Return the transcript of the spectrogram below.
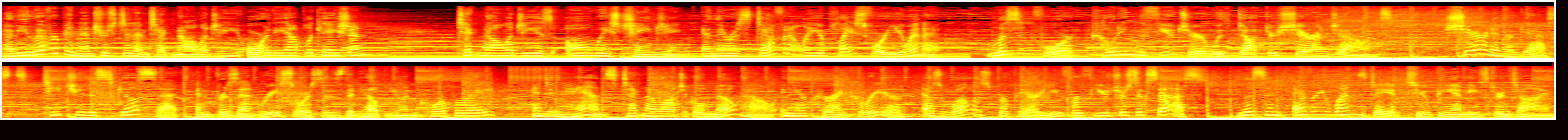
Have you ever been interested in technology or the application? Technology is always changing, and there is definitely a place for you in it. Listen for Coding the Future with Dr. Sharon Jones. Sharon and her guests teach you the skill set and present resources that help you incorporate and enhance technological know how in your current career, as well as prepare you for future success. Listen every Wednesday at 2 p.m. Eastern Time,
